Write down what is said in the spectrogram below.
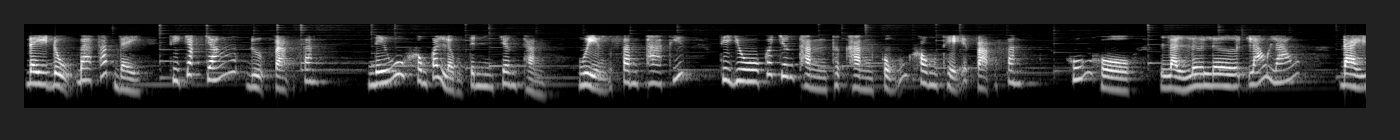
đầy đủ ba pháp này thì chắc chắn được vạn sanh. Nếu không có lòng tin chân thành, nguyện sanh tha thiết, thì dù có chân thành thực hành cũng không thể vạn sanh. Huống hồ là lơ lơ láo láo, đại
